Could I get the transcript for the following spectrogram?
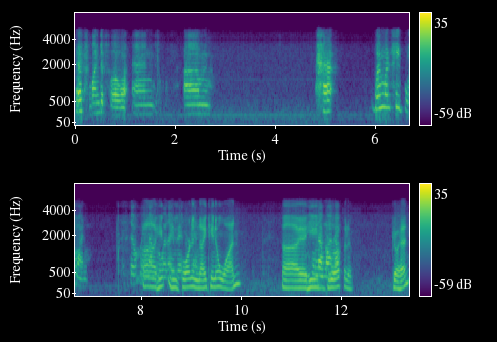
That's wonderful. And um, ha- when was he born? I don't remember uh, he, what he I was born in 1901. Uh, he grew up in a. Go ahead.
